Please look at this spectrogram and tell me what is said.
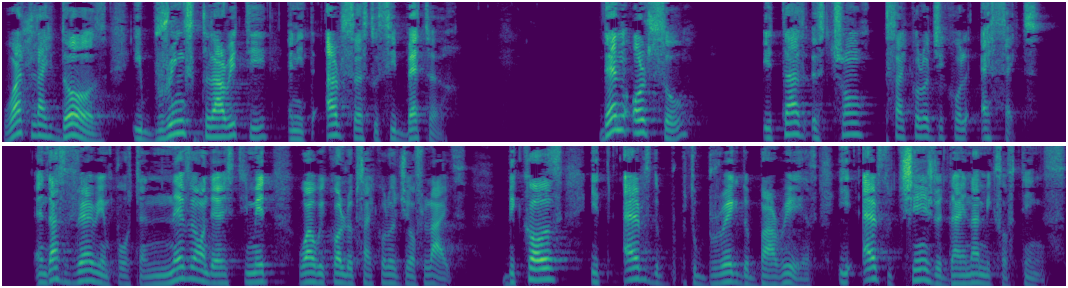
What light does, it brings clarity and it helps us to see better. Then also, it has a strong psychological effect. And that's very important. Never underestimate what we call the psychology of light. Because it helps to break the barriers. It helps to change the dynamics of things.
